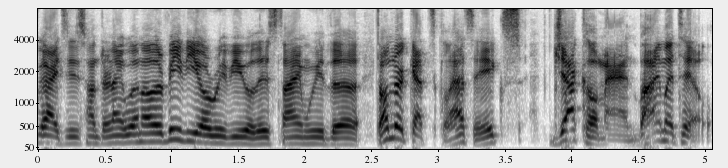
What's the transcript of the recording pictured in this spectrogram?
guys, it's Hunter Knight with another video review, this time with the Thundercats Classics Jackalman by Mattel.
